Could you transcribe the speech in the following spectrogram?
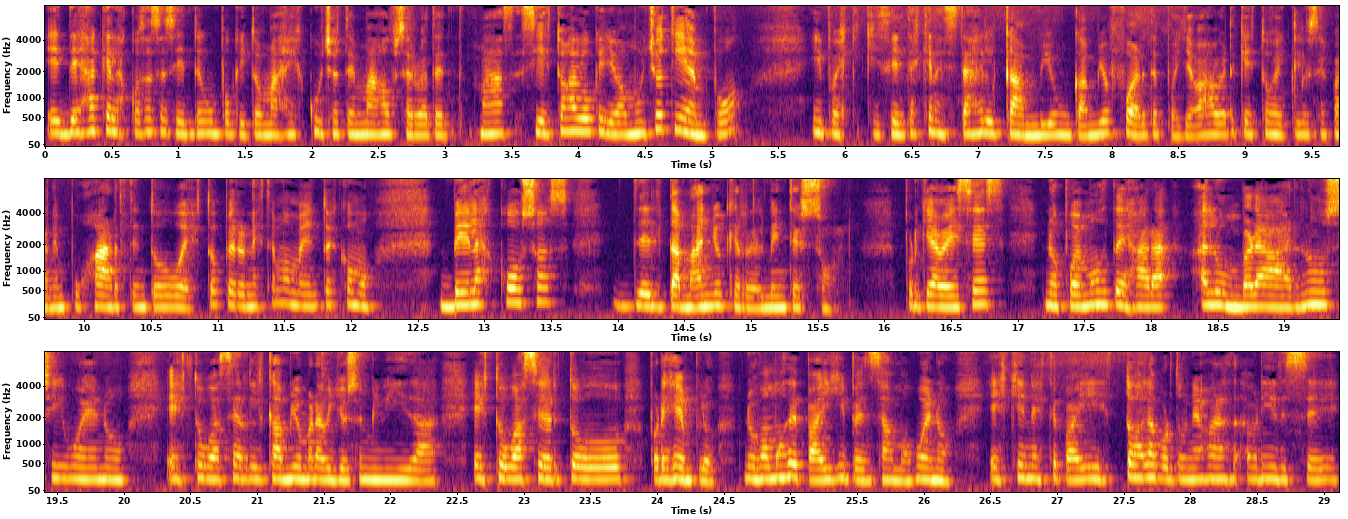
eh, deja que las cosas se sienten un poquito más, escúchate más, obsérvate más. Si esto es algo que lleva mucho tiempo, y pues que, sientes que necesitas el cambio, un cambio fuerte, pues ya vas a ver que estos eclipses van a empujarte en todo esto, pero en este momento es como ve las cosas del tamaño que realmente son porque a veces nos podemos dejar alumbrar, no, sí, bueno, esto va a ser el cambio maravilloso en mi vida, esto va a ser todo, por ejemplo, nos vamos de país y pensamos, bueno, es que en este país todas las oportunidades van a abrirse,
